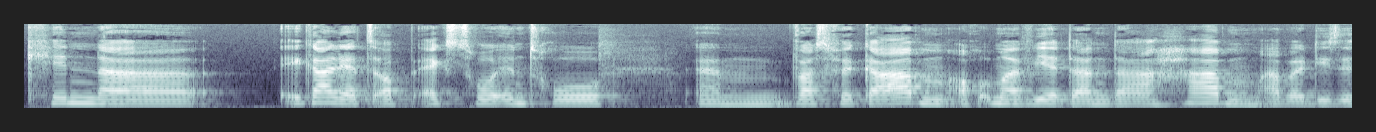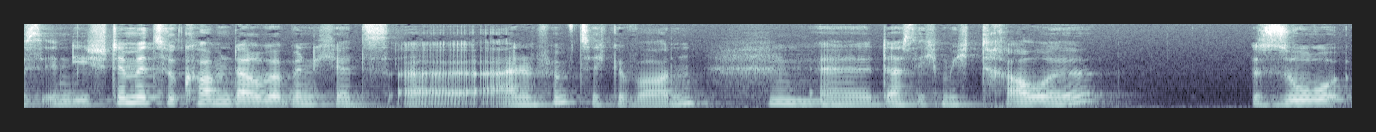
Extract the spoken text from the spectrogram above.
Kinder, egal jetzt ob Extro, Intro, ähm, was für Gaben auch immer wir dann da haben, aber dieses in die Stimme zu kommen, darüber bin ich jetzt äh, 51 geworden, mhm. äh, dass ich mich traue, so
